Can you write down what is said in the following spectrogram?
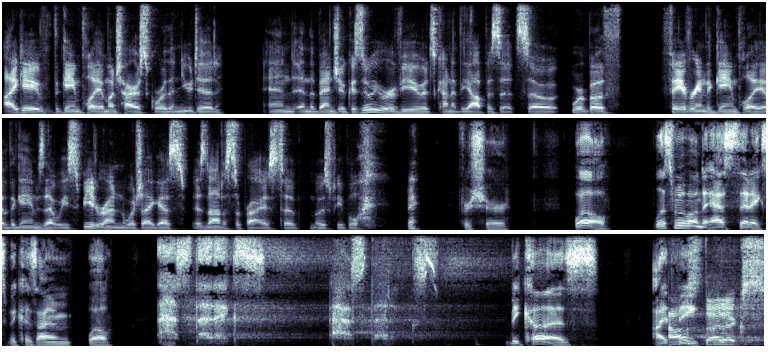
I gave the gameplay a much higher score than you did. And in the Banjo Kazooie review, it's kind of the opposite. So we're both favoring the gameplay of the games that we speedrun, which I guess is not a surprise to most people. For sure. Well, let's move on to aesthetics because I'm, well, aesthetics. Aesthetics. Because I think Aesthetics.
